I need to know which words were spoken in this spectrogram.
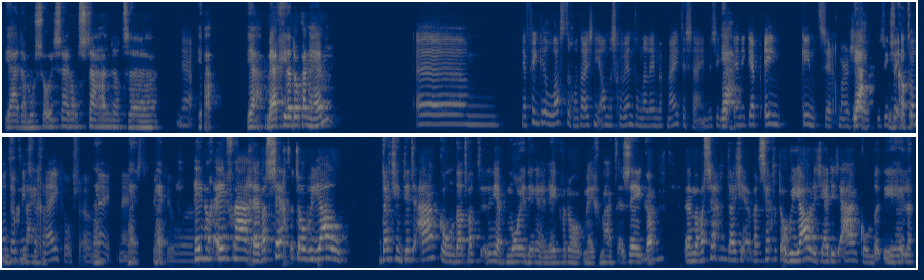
Ja, daar moest zoiets zijn ontstaan. Dat, uh, ja. ja. Ja, merk je dat ook aan hem? Um, ja, vind ik heel lastig, want hij is niet anders gewend dan alleen met mij te zijn. Dus ik, ja. En ik heb één kind, zeg maar, zelf. Ja, dus ik, dus ik, kan het ook niet vergelijken of zo. Nee, nee. nee, nee. Heel, uh... nog één vraag. Hè. Wat zegt het over jou dat je dit aankon? Dat, wat, je hebt mooie dingen in Ecuador ook meegemaakt, zeker. Mm -hmm. Uh, maar wat zegt, het dat je, wat zegt het over jou dat jij dit aankon? Dat die hele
